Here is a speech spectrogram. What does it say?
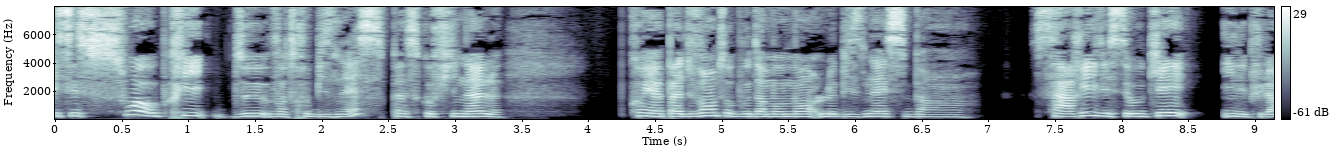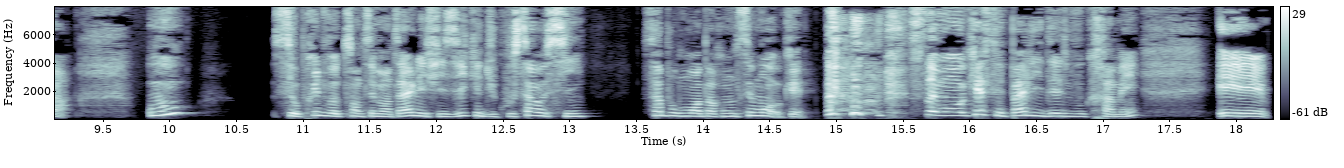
Et c'est soit au prix de votre business, parce qu'au final, quand il n'y a pas de vente, au bout d'un moment, le business, ben, ça arrive et c'est ok, il est plus là. ou c'est au prix de votre santé mentale et physique et du coup ça aussi, ça pour moi par contre c'est moins ok. c'est moins ok, c'est pas l'idée de vous cramer et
